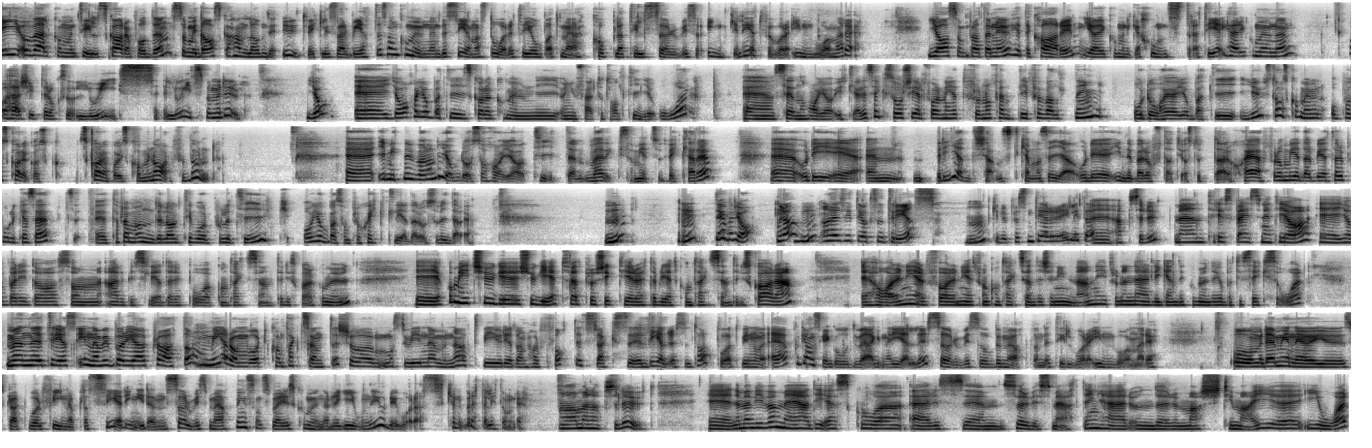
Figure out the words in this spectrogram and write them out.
Hej och välkommen till Skarapodden som idag ska handla om det utvecklingsarbete som kommunen det senaste året har jobbat med kopplat till service och enkelhet för våra invånare. Jag som pratar nu heter Karin, jag är kommunikationsstrateg här i kommunen. Och här sitter också Louise. Louise, vem är du? Ja, eh, jag har jobbat i Skara kommun i ungefär totalt tio år. Eh, sen har jag ytterligare sex års erfarenhet från offentlig förvaltning och då har jag jobbat i Ljusdals kommun och på Skaraborgs, Skaraborgs kommunalförbund. Eh, I mitt nuvarande jobb då så har jag titeln verksamhetsutvecklare. Eh, och det är en bred tjänst kan man säga och det innebär ofta att jag stöttar chefer och medarbetare på olika sätt, eh, tar fram underlag till vår politik och jobbar som projektledare och så vidare. Mm. Mm, det är väl jag. Ja, mm. och här sitter också Therese. Mm. Kan du presentera dig lite? Eh, absolut, men Therese Bergsten heter jag. Eh, jobbar idag som arbetsledare på kontaktcenter i Skara kommun. Eh, jag kom hit 2021 för att projektera och etablera ett kontaktcenter i Skara. Jag har en erfarenhet från kontaktcenter sedan innan, från en närliggande kommun där jag jobbat i sex år. Men eh, Therese, innan vi börjar prata om, mer om vårt kontaktcenter så måste vi nämna att vi ju redan har fått ett slags eh, delresultat på att vi nog är på ganska god väg när det gäller service och bemötande till våra invånare. Och med det menar jag ju såklart vår fina placering i den servicemätning som Sveriges kommuner och regioner gjorde i våras. Kan du berätta lite om det? Ja men absolut. Eh, nej, men vi var med i SKRs eh, servicemätning här under mars till maj eh, i år.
